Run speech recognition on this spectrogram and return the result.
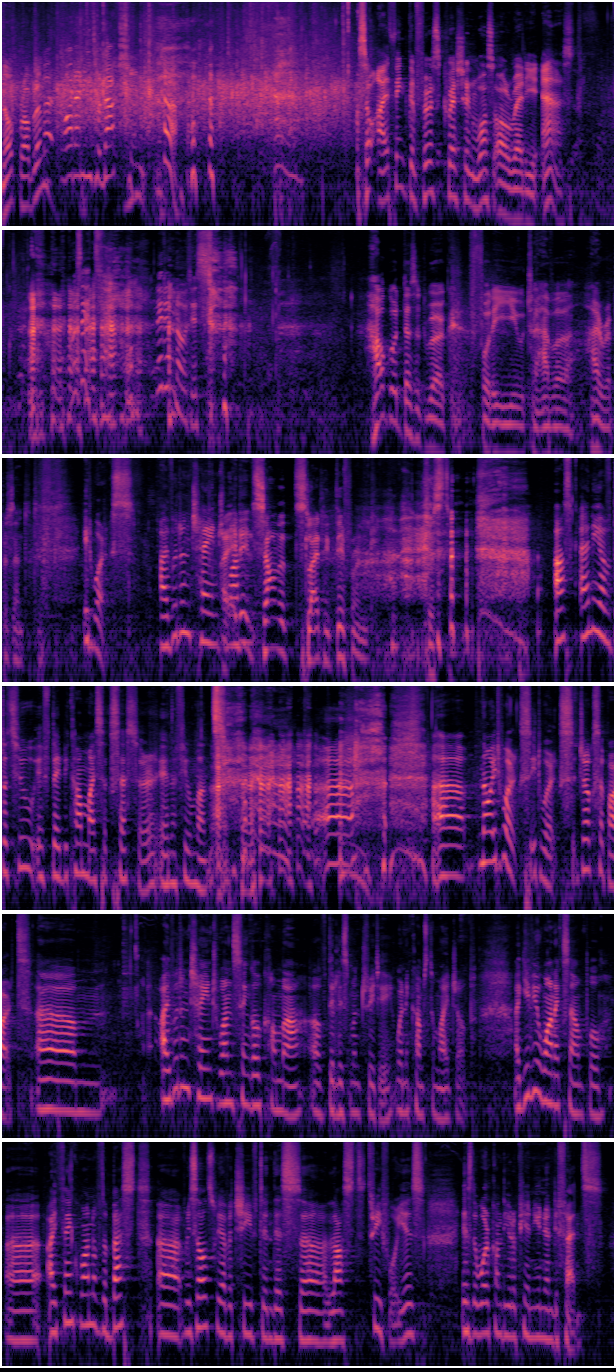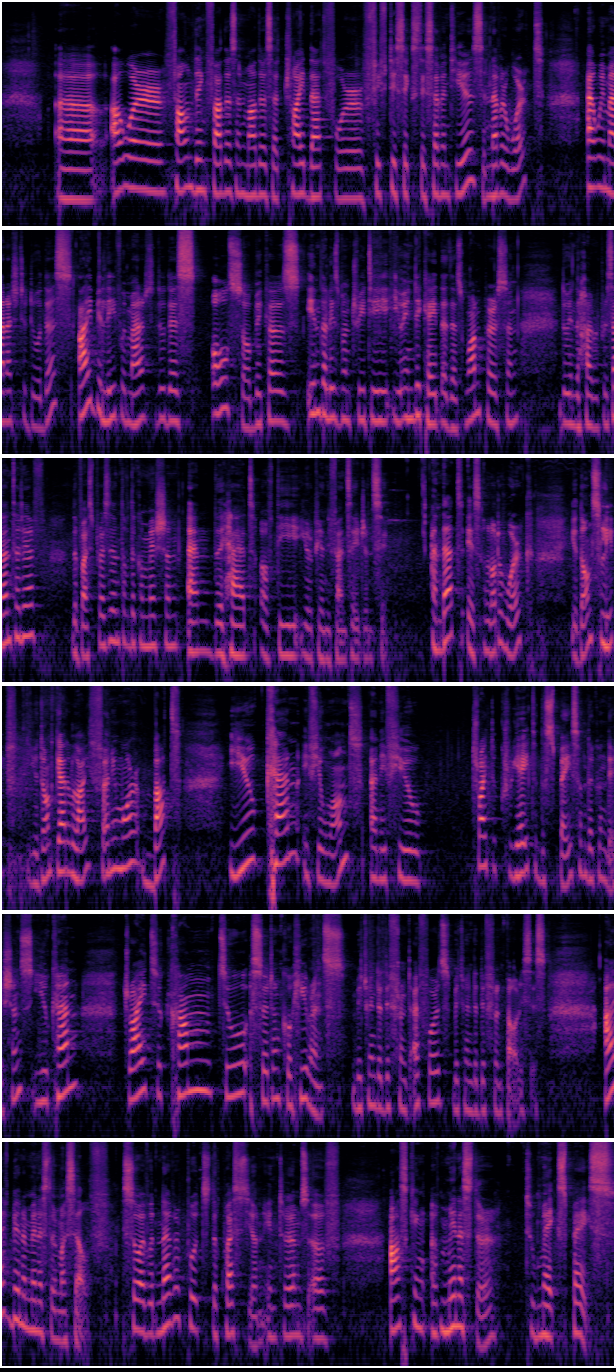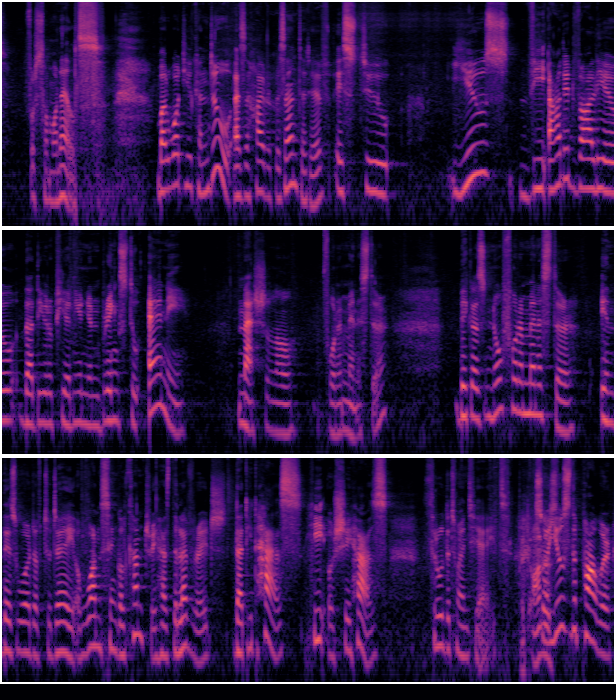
No problem. But what an introduction. So I think the first question was already asked. Was it? They didn't notice. How good does it work for the EU to have a high representative? it works. I wouldn't change Uh, one. It, it sounded slightly different. Just Ask any of the two if they become my successor in a few months. Uh, uh, no, it works. It works. Jokes apart. Um, I wouldn't change one single comma of the Lisbon Treaty when it comes to my job. I give you one example. Uh, I think one of the best uh, results we have achieved in this uh, last three, four years is the work on the European Union defense. Uh, our founding fathers and mothers had tried that for 50, 60, 70 years. It never worked. And we managed to do this. I believe we managed to do this also because in the Lisbon Treaty, you indicate that there's one person doing the High Representative, the Vice President of the Commission, and the head of the European Defense Agency. And that is a lot of work. You don't sleep, you don't get a life anymore, but you can, if you want, and if you try to create the space and the conditions, you can try to come to a certain coherence between the different efforts, between the different policies. I've been a minister myself, so I would never put the question in terms of asking a minister to make space for someone else. But what you can do as a high representative is to use the added value that the European Union brings to any national foreign minister, because no foreign minister in this world of today of one single country has the leverage that it has, he or she has, through the 28. But so use the power.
